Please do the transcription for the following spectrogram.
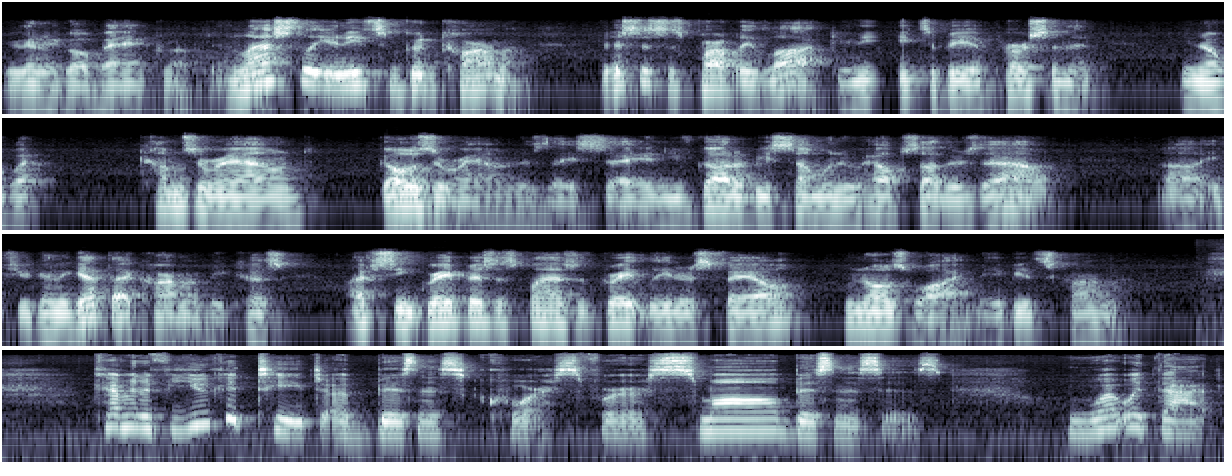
you're going to go bankrupt. And lastly, you need some good karma. Business is partly luck. You need to be a person that, you know, what comes around goes around, as they say. And you've got to be someone who helps others out uh, if you're going to get that karma because I've seen great business plans with great leaders fail. Who knows why? Maybe it's karma. Kevin, if you could teach a business course for small businesses, what would that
